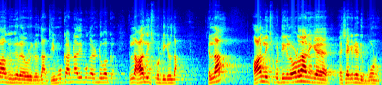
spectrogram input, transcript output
வாங்குகிறவர்கள் தான். திமுக அண்ணா திமுக ரெண்டு பக்கம். எல்லாம் ஹார்லிக்ஸ் பொட்டிகள் தான். எல்லாம் ஹார்லிக்ஸ் பொட்டிகளோடு தான் நீங்கள் செக்ரட்டரிக்கு போகணும்.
